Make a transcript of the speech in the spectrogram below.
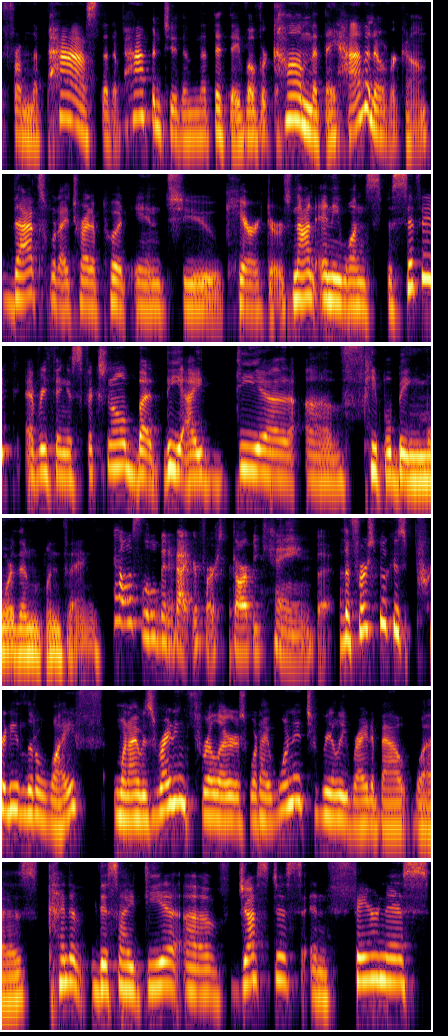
from the past that have happened to them that, that they've overcome, that they haven't overcome. That's what I try to put into characters, not any one specific. Everything is fictional, but but the idea of people being more than one thing. Tell us a little bit about your first Darby Kane book. The first book is Pretty Little Wife. When I was writing thrillers, what I wanted to really write about was kind of this idea of justice and fairness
